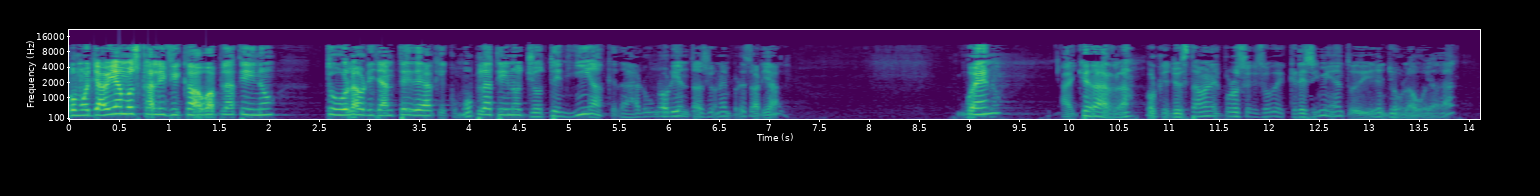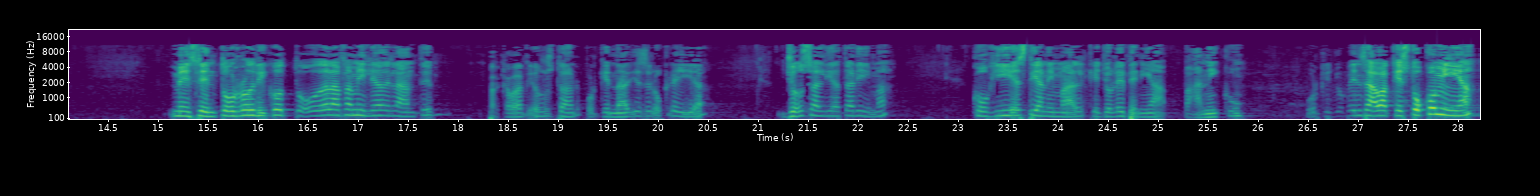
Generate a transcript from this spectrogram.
como ya habíamos calificado a Platino, tuvo la brillante idea que como Platino yo tenía que dar una orientación empresarial. Bueno, hay que darla, porque yo estaba en el proceso de crecimiento y dije, yo la voy a dar. Me sentó Rodrigo, toda la familia adelante, para acabar de ajustar, porque nadie se lo creía. Yo salí a tarima, cogí este animal que yo le tenía pánico, porque yo pensaba que esto comía,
